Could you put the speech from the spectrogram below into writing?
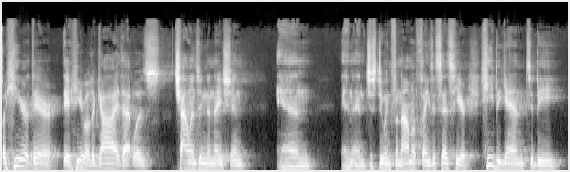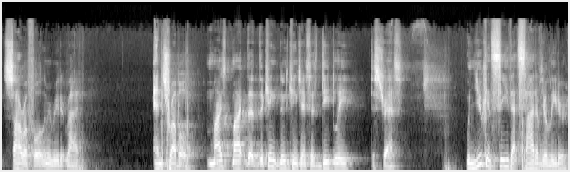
But here, their, their hero, the guy that was challenging the nation and, and, and just doing phenomenal things. It says here, he began to be sorrowful. Let me read it right. And troubled. My, my, the, the King, New King James says, deeply distressed. When you can see that side of your leader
